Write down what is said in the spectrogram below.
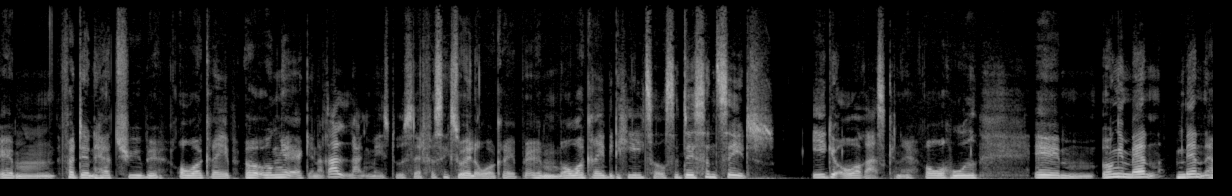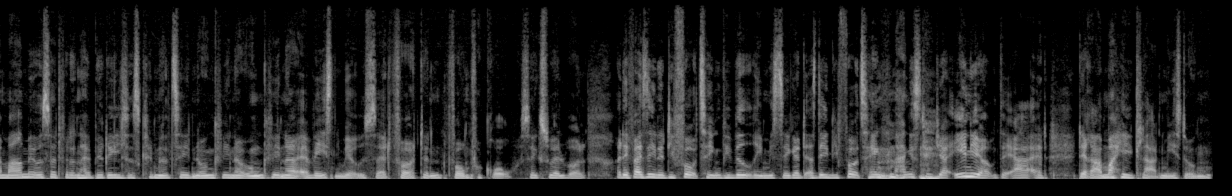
øhm, for den her type overgreb, og unge er generelt langt mest udsat for seksuelle overgreb, øhm, overgreb i det hele taget, så det er sådan set ikke overraskende overhovedet. Øhm, unge mænd, mænd er meget mere udsat for den her berigelseskriminalitet end unge kvinder. Unge kvinder er væsentligt mere udsat for den form for grov seksuel vold. Og det er faktisk en af de få ting, vi ved rimelig sikkert. Altså det er en af de få ting, mange studier er enige om, det er, at det rammer helt klart mest unge.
